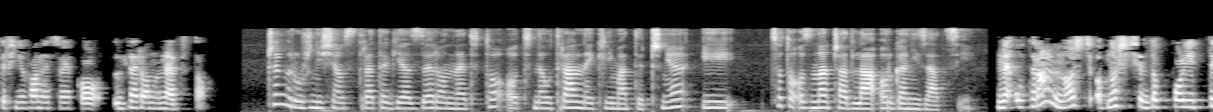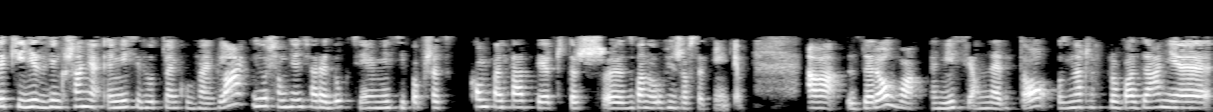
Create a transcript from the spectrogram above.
definiowane są jako zero netto. Czym różni się strategia zero netto od neutralnej klimatycznie i co to oznacza dla organizacji? Neutralność odnosi się do polityki niezwiększania emisji dwutlenku węgla i osiągnięcia redukcji emisji poprzez kompensację, czy też e, zwaną również offsettingiem. A zerowa emisja netto oznacza wprowadzanie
